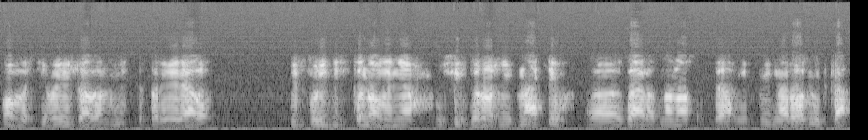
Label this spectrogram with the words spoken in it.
області виїжджали на місце, перевіряли відповідність встановлення усіх дорожніх знаків. Е, Зараз наноситься відповідна розмітка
